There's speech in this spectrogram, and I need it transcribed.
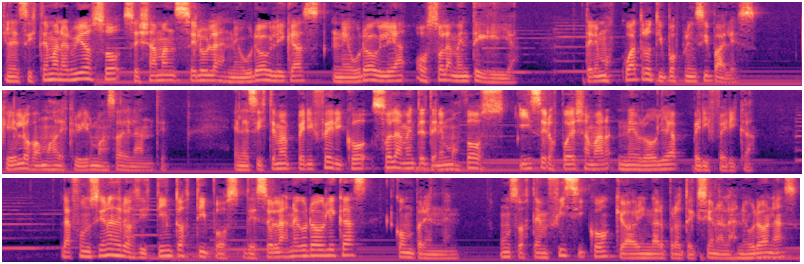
En el sistema nervioso se llaman células neuróglicas, neuroglia o solamente glia tenemos cuatro tipos principales, que los vamos a describir más adelante. En el sistema periférico solamente tenemos dos y se los puede llamar neuroglia periférica. Las funciones de los distintos tipos de células neuroglicas comprenden un sostén físico que va a brindar protección a las neuronas,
